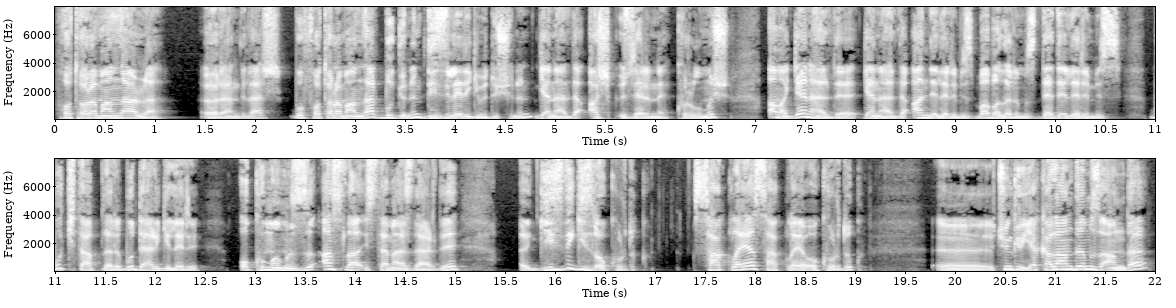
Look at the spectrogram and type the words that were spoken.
fotoğramanlarla öğrendiler. Bu fotoğramanlar bugünün dizileri gibi düşünün. Genelde aşk üzerine kurulmuş. Ama genelde genelde annelerimiz, babalarımız, dedelerimiz bu kitapları, bu dergileri okumamızı asla istemezlerdi. E, gizli gizli okurduk. Saklaya saklaya okurduk. E, çünkü yakalandığımız anda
